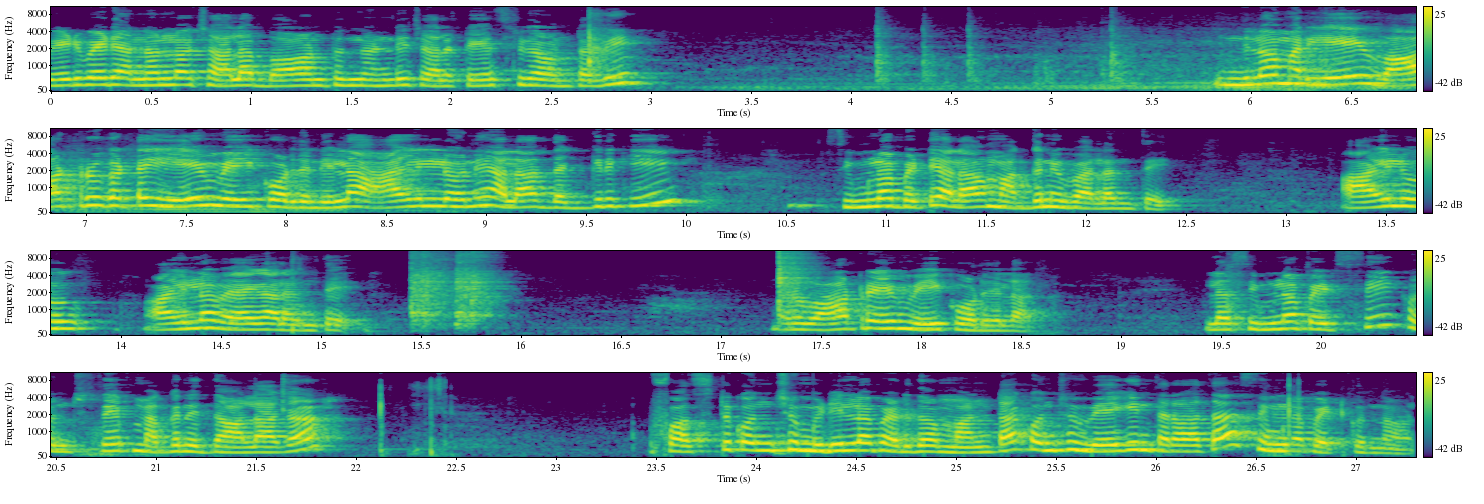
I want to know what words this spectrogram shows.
వేడివేడి అన్నంలో చాలా బాగుంటుందండి చాలా టేస్ట్గా ఉంటుంది. ఇందులో మరి ఏ వాటర్ గట్ట ఏం వేయకూడదండి ఇలా ఆయిల్లోనే అలా దగ్గరికి సిమ్లో పెట్టి అలా మగ్గనివ్వాలంతే. ఆయిల్ ఆయిల్లో వేగాలంతే. మరి వాటర్ ఏం వేయకూడదు ఇలా. ఇలా సిమ్లో పెట్టి కొంచెంసేపు మగ్గనిద్దాం అలాగా. ఫస్ట్ కొంచెం మిడిల్లో పెడదాం అంట కొంచెం వేగిన తర్వాత సిమ్లో పెట్టుకుందాం.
